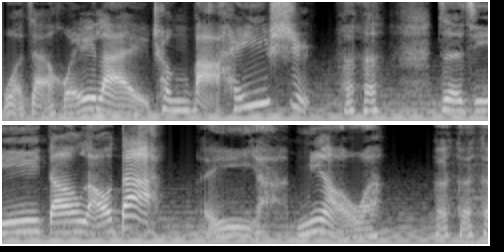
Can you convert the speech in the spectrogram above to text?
我再回来称霸黑市，呵呵，自己当老大。哎呀，妙啊！呵呵呵。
